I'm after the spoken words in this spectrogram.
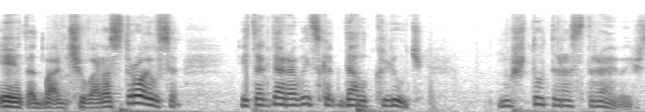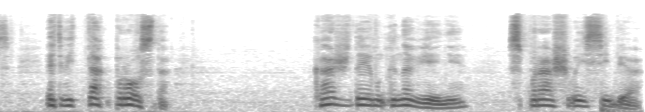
И этот Бальчува расстроился – и тогда Равыцкак дал ключ. Ну что ты расстраиваешься? Это ведь так просто. Каждое мгновение спрашивай себя,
